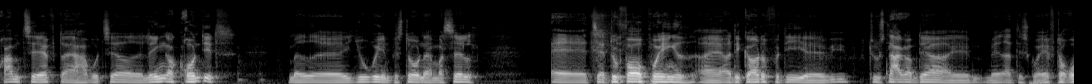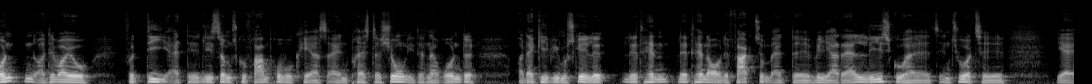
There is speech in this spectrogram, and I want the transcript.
frem til, efter jeg har voteret længe og grundigt med øh, juryen bestående af mig selv, øh, til at du får pointet, øh, og det gør du, fordi øh, du snakker om det her øh, med, at det skulle være efter runden, og det var jo fordi, at det ligesom skulle fremprovokeres af en præstation i den her runde, og der gik vi måske lidt, lidt, hen, lidt hen over det faktum, at øh, Villarreal lige skulle have en tur til, ja,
